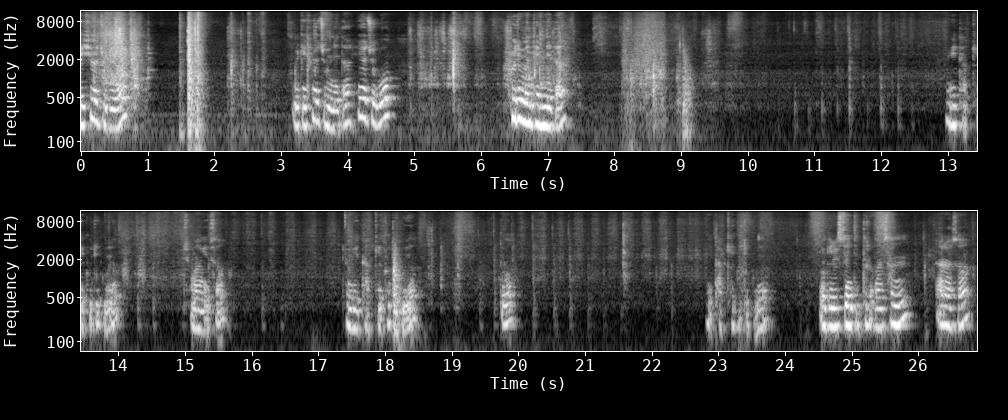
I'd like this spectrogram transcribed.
이렇게, 휘어주고요. 이렇게 휘어줍니다. 휘어주고 그리면 됩니다. 여기 닿게 그리고요. 중앙에서 여기 닿게 그리고요. 또 닿게 그리고요. 여기 1cm 들어간 선 따라서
